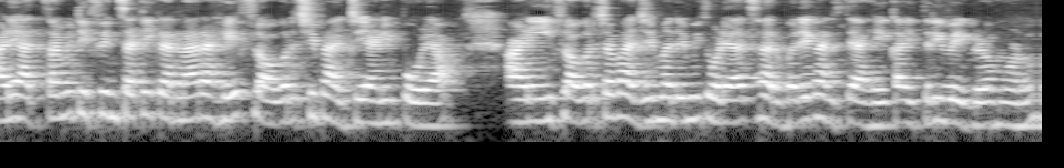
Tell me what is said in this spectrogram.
आणि आत्ता मी टिफिनसाठी करणार आहे फ्लॉवरची भाजी आणि पोळ्या. आणि फ्लॉवरच्या भाजीमध्ये मी थोडे आज हरभरे घालते आहे काहीतरी वेगळं म्हणून.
